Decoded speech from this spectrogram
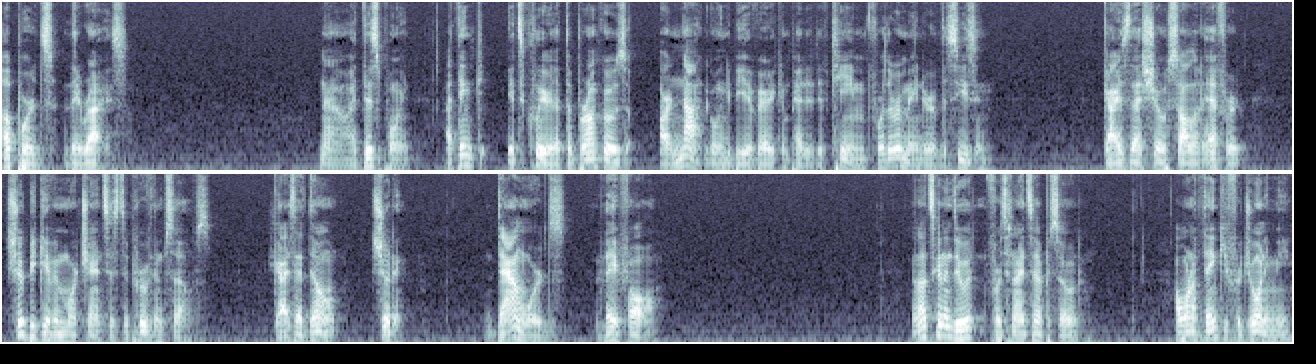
Upwards they rise. Now, at this point, I think it's clear that the Broncos are not going to be a very competitive team for the remainder of the season. Guys that show solid effort should be given more chances to prove themselves. Guys that don't shouldn't. Downwards, they fall. Now that's going to do it for tonight's episode. I want to thank you for joining me.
